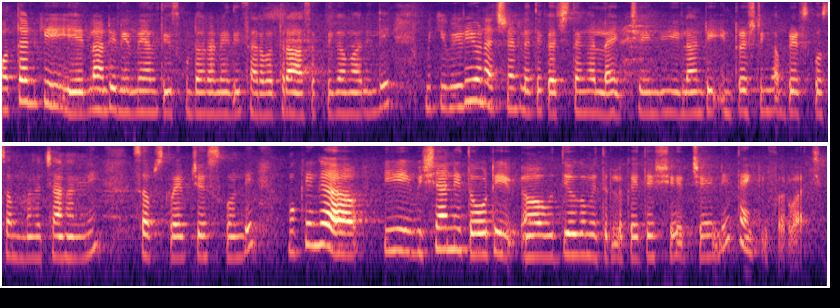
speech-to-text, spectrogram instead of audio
మొత్తానికి ఎలాంటి నిర్ణయాలు తీసుకుంటారనేది సర్వత్రా ఆసక్తిగా మారింది. మీకు ఈ వీడియో నచ్చినట్లయితే ఖచ్చితంగా లైక్ చేయండి. ఇలాంటి ఇంట్రెస్టింగ్ అప్డేట్స్ కోసం మన ఛానల్ని సబ్స్క్రైబ్ చేసుకోండి. ముఖ్యంగా ఈ విషయాన్ని తోటి ఉద్యోగ మిత్రులకైతే షేర్ చేయండి. Thank you for watching.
